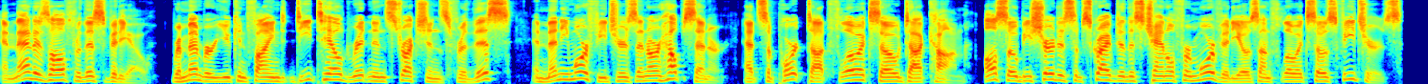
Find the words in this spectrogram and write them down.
And that is all for this video. Remember, you can find detailed written instructions for this and many more features in our Help Center at support.flowxo.com. Also, be sure to subscribe to this channel for more videos on FlowXO's features,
